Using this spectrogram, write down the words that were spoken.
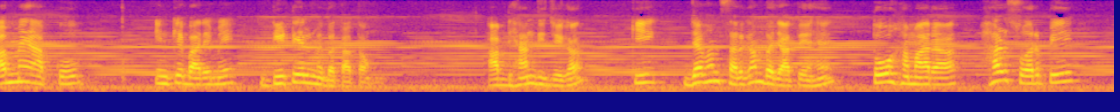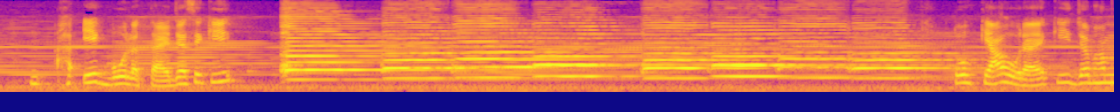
अब मैं आपको इनके बारे में डिटेल में बताता हूँ। आप ध्यान दीजिएगा कि जब हम सरगम बजाते हैं तो हमारा हर स्वर पे एक बो लगता है। जैसे कि तो क्या हो रहा है कि जब हम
